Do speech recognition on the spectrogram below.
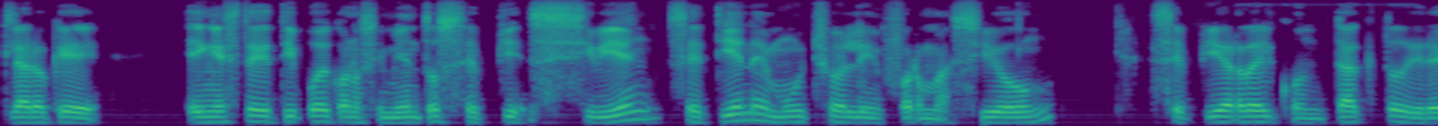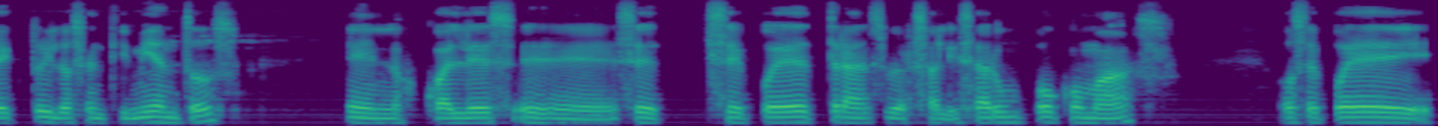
Claro que en este tipo de conocimientos, si bien se tiene mucho la información, se pierde el contacto directo y los sentimientos en los cuales eh, se, se puede transversalizar un poco más o se puede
